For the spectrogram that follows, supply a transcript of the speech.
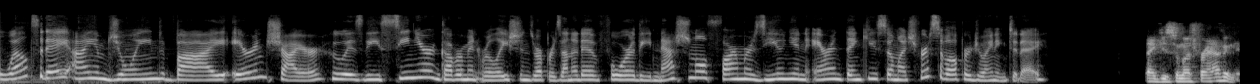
Well, today I am joined by Aaron Shier, who is the Senior Government Relations Representative for the National Farmers Union. Aaron, thank you so much, first of all, for joining today. Thank you so much for having me.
